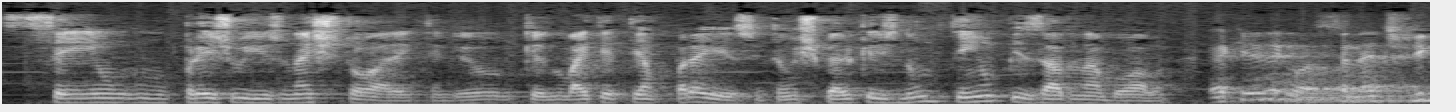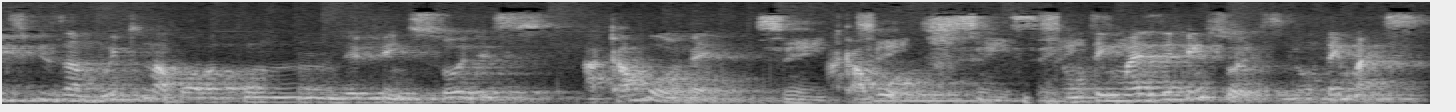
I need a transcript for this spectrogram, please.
sem um, um prejuízo na história, entendeu? Porque não vai ter tempo para isso. Então eu espero que eles não tenham pisado na bola. É aquele negócio, se a Netflix pisar muito na bola com defensores, acabou, velho. Sim, Acabou. sim, sim, sim. Não tem mais defensores, não tem mais.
